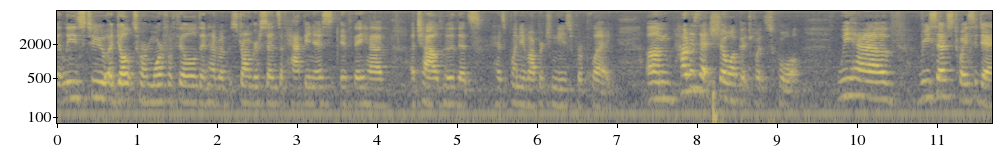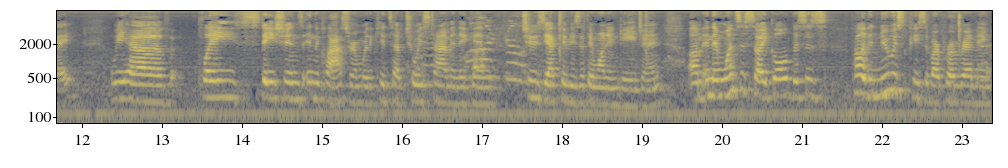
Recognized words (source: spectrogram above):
it leads to adults who are more fulfilled and have a stronger sense of happiness if they have a childhood that has plenty of opportunities for play. Um, how does that show up at Foote School? We have recess twice a day. We have play stations in the classroom where the kids have choice time and they can choose the activities that they want to engage in. Um, and then once a cycle, this is probably the newest piece of our programming,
